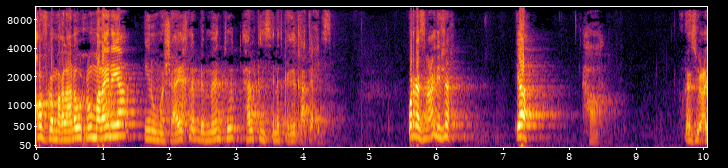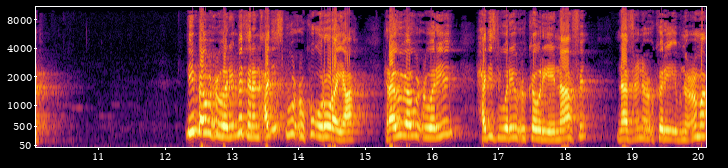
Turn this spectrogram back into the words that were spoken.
qofka maqlaana wuxuu u malaynayaa inuu mashaayikhdan dhammaantood halkan sanad kaga qaatay xadiiska warkaas macadi sheekh? Ya. Ha. Warkaas waa nin baa wuxuu wariyey maalan xadiisku wuxuu ku ururayaa raawi baa wuxuu wariyey xadiis buu wariyey wuxuu ka wariyey naafic naaficna wuxuu ka wariyey ibnu cumar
